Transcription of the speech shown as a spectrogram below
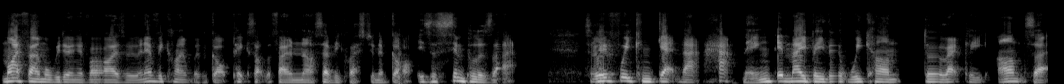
my firm will be doing advisory when every client we've got picks up the phone and asks every question they've got. It's as simple as that. So if we can get that happening, it may be that we can't directly answer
